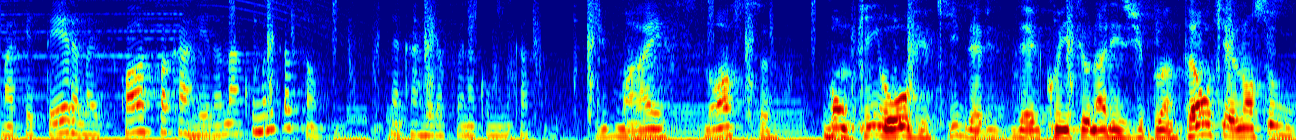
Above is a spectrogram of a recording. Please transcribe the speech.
marqueteira, mas qual a sua carreira? Na comunicação. Minha carreira foi na comunicação. Demais, nossa. Bom, quem ouve aqui deve, deve conhecer o Nariz de Plantão, que é o nosso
